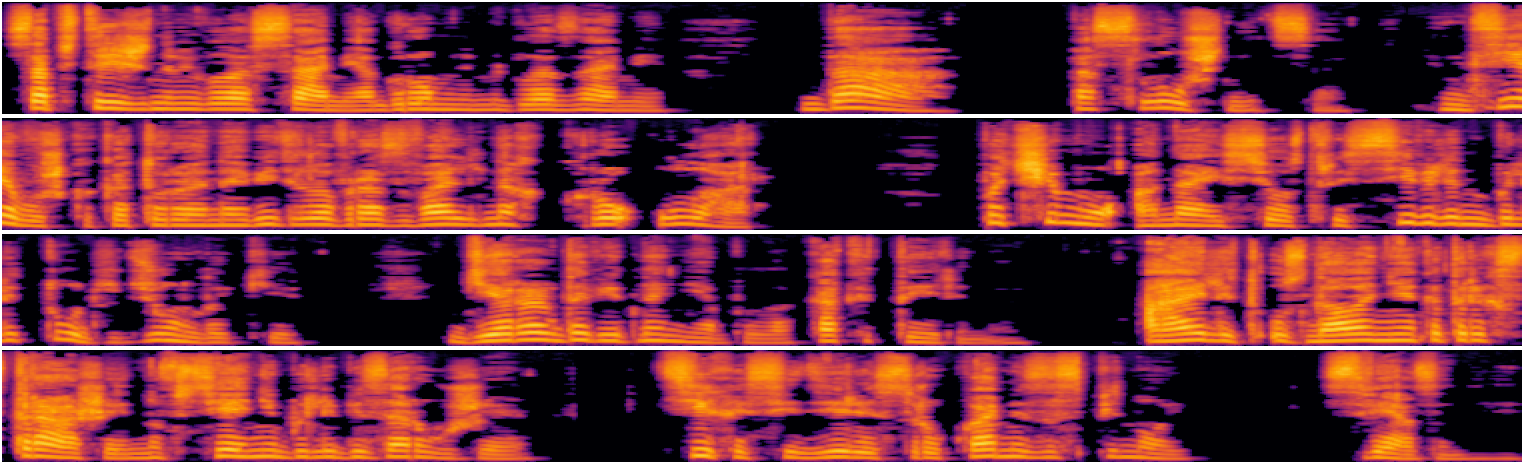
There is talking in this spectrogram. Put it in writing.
с обстриженными волосами, огромными глазами. Да, послушница. Девушка, которую она видела в развалинах Кроулар. Почему она и сестры Сивелин были тут, в Дюнлоке? Герарда видно не было, как и Террина. Айлит узнала некоторых стражей, но все они были без оружия тихо сидели с руками за спиной, связанные.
